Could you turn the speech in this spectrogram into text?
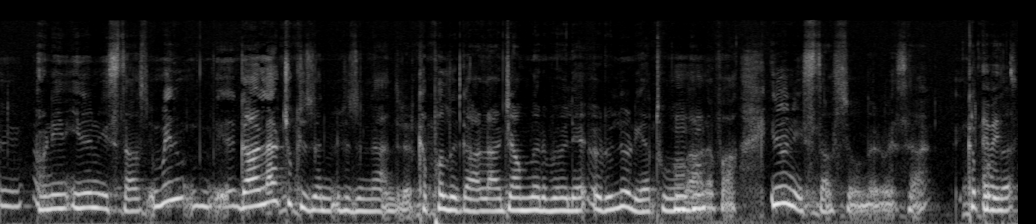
Ee, örneğin İnönü istasyonu. Benim e, garlar çok hüzünlendirir. Kapalı garlar, camları böyle örülür ya tuğlalarla falan. İnönü istasyonları mesela kapalı. Evet.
